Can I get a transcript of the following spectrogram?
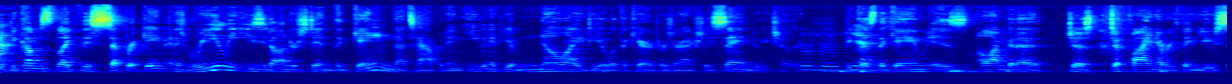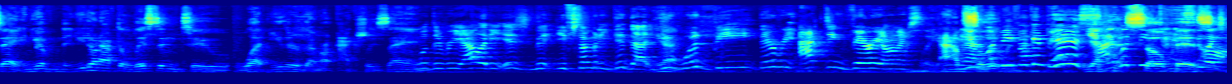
it becomes like this separate game and it's really easy to understand the game that's happening even if you have no idea what the characters are actually saying to each other mm-hmm. because Yes. the game is oh i'm gonna just define everything you say and you have you don't have to listen to what either of them are actually saying Well, the reality is that if somebody did that, Yeah. you would be. They're reacting very honestly. You Absolutely. would be fucking pissed. Yeah, I would be so pissed. Like,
